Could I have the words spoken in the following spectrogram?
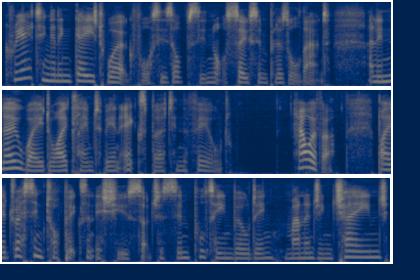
Creating an engaged workforce is obviously not so simple as all that, and in no way do I claim to be an expert in the field. However, by addressing topics and issues such as simple team building, managing change,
